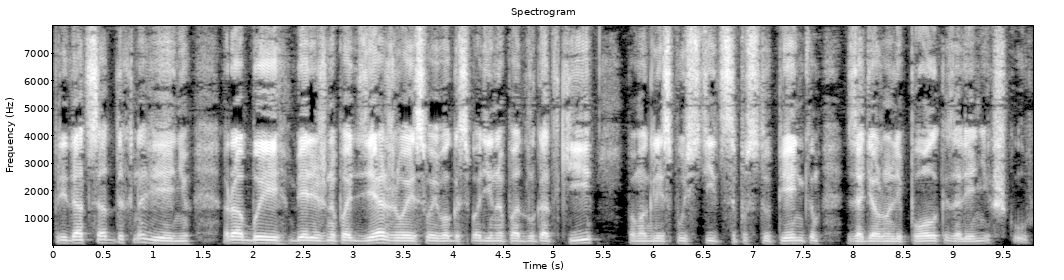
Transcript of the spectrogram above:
предаться отдохновению. Рабы, бережно поддерживая своего господина под локотки, помогли спуститься по ступенькам, задернули полок из оленьих шкур.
